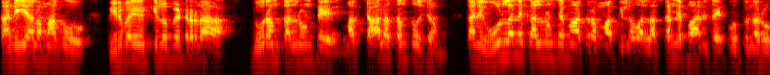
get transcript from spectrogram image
కానీ ఇవాళ మాకు ఇరవై కిలోమీటర్ల దూరం కళ్ళు ఉంటే మాకు చాలా సంతోషం. కానీ ఊళ్ళోనే కళ్ళుంటే మాత్రం మా పిల్లవాళ్ళు అక్కడనే బానిస అయిపోతున్నారు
